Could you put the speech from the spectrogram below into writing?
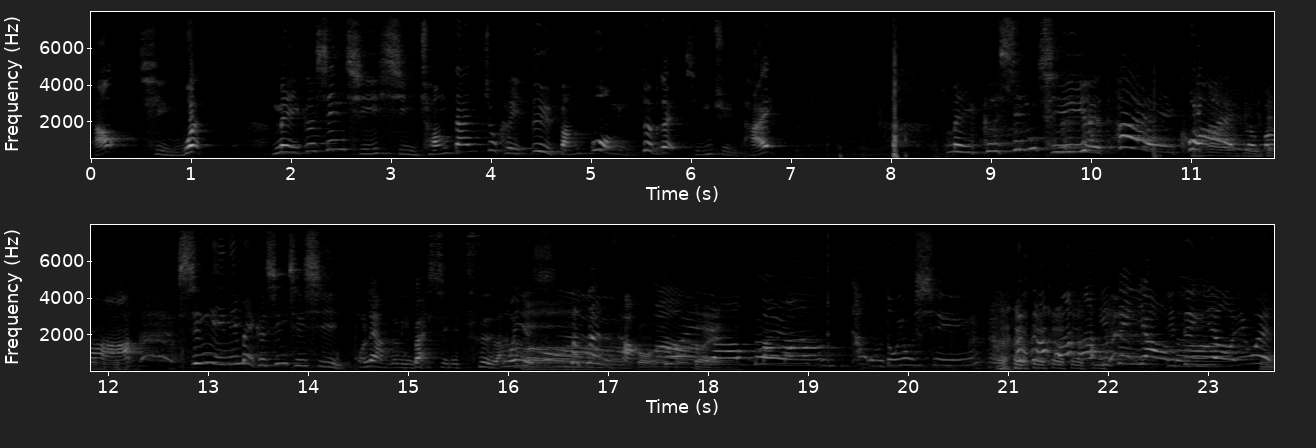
好，请问。每个星期洗床单就可以预防过敏，对不对？请举牌。每个星期也太快了吧！心仪，你每个星期洗？我两个礼拜洗一次了。我也是，这正常吗？对呀，妈妈，看我们多用心。一定要，一定要，因为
